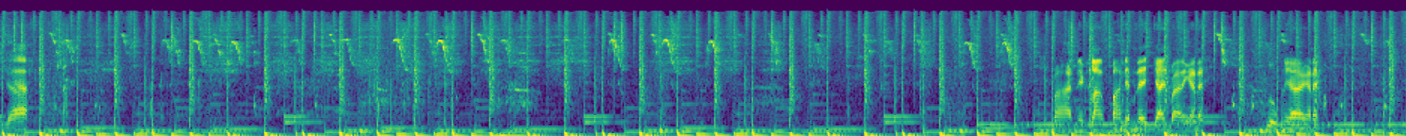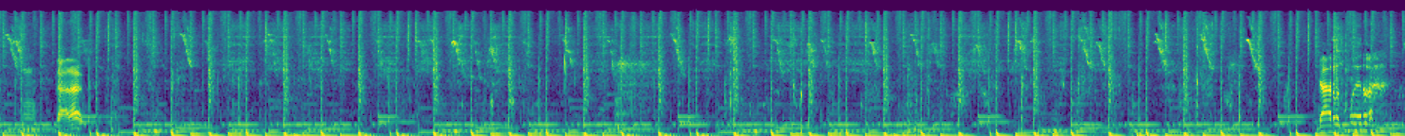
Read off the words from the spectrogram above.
យ៉ាយ៉ាបាទនេះខ្លាំងប៉ះនេះមិនដែរចាញ់បាទថ្ងៃនេះជួបគ្នាថ្ងៃនេះ យ៉ារ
